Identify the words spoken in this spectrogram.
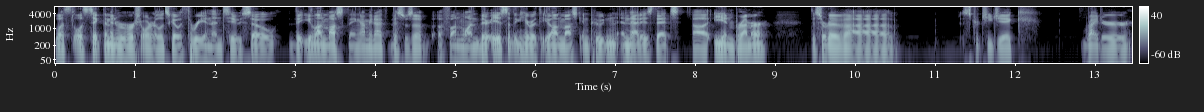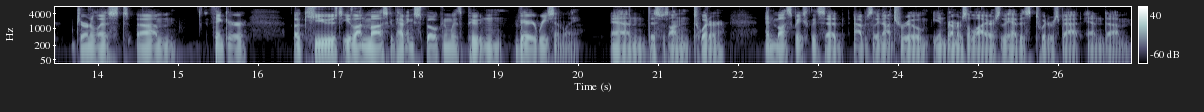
let's let's take them in reverse order. Let's go with three and then two. So the Elon Musk thing. I mean, I, this was a, a, fun one. There is something here with Elon Musk and Putin, and that is that uh, Ian Bremmer, the sort of uh, strategic writer, journalist, um, thinker, accused Elon Musk of having spoken with Putin very recently, and this was on Twitter. And Musk basically said, "Absolutely not true. Ian Bremmer's a liar." So they had this Twitter spat, and um,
